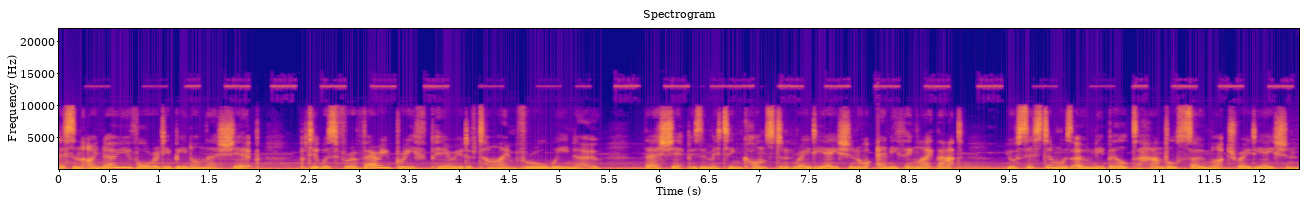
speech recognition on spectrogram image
Listen, I know you've already been on their ship, but it was for a very brief period of time, for all we know. Their ship is emitting constant radiation or anything like that. Your system was only built to handle so much radiation.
